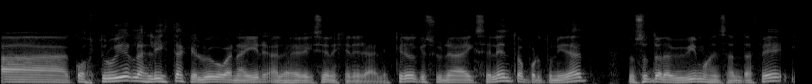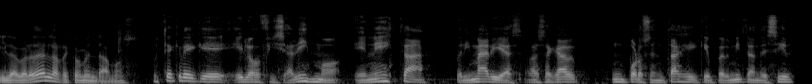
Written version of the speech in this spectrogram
a construir las listas que luego van a ir a las elecciones generales. Creo que es una excelente oportunidad. Nosotros la vivimos en Santa Fe y la verdad la recomendamos. ¿Usted cree que el oficialismo en estas primarias va a sacar un porcentaje que permitan decir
